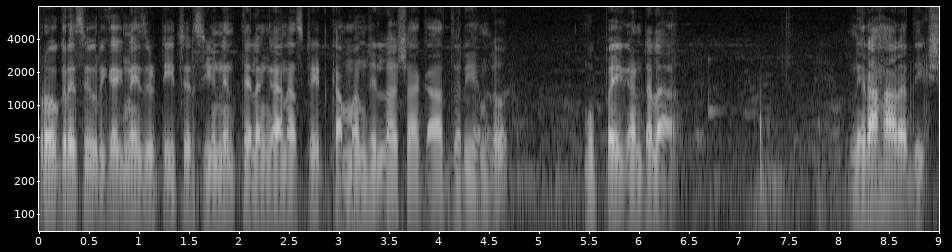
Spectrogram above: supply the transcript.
progressive recognised teachers union Telangana state Khammam జిల్లా శాఖ ఆధ్వర్యంలో ముప్పై గంటల నిరాహార దీక్ష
